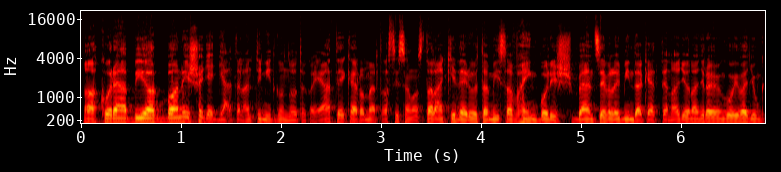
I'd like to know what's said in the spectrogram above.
a korábbiakban, és hogy egyáltalán ti mit gondoltok a játékáról, mert azt hiszem, az talán kiderült a mi szavainkból is Bencével, hogy mind a ketten nagyon nagy rajongói vagyunk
